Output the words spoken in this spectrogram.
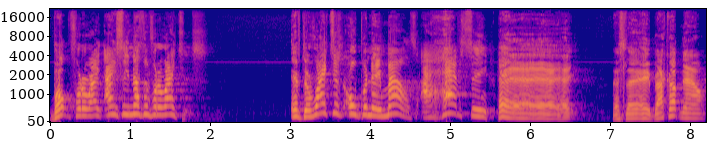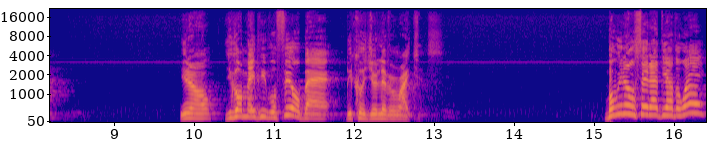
Vote for the right. I ain't seen nothing for the righteous. If the righteous open their mouths, I have seen, hey, hey, hey, hey. let's say, hey, back up now. You know, you're going to make people feel bad because you're living righteous. But we don't say that the other way.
